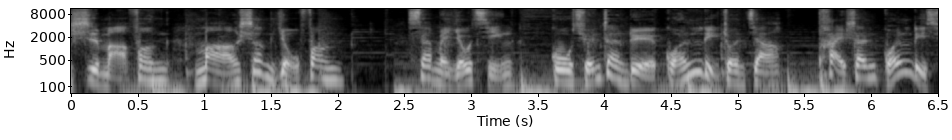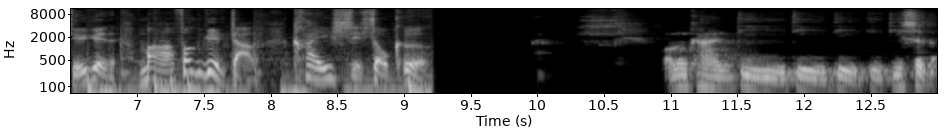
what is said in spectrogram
识马方，马上有方。下面有请股权战略管理专家、泰山管理学院马方院长开始授课。我们看第第第第第四个，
